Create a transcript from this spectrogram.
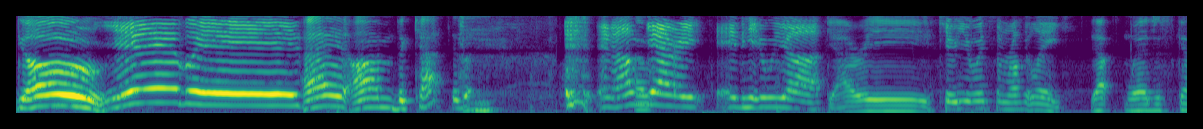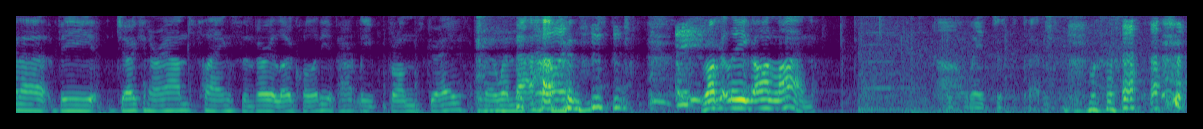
go! Yeah, boys! Hey, I'm the cat. Is it and I'm Um, Gary, and here we are. Gary? To Kill you with some Rocket League. Yep, we're just gonna be joking around, playing some very low quality, apparently bronze grade. You know when that happened. Rocket League Online. Oh, This wait. is just a test.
